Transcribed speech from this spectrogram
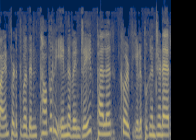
பயன்படுத்துவதன் தவறு என்னவென்றே பலர் கேள்வி எழுப்புகின்றனர்.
